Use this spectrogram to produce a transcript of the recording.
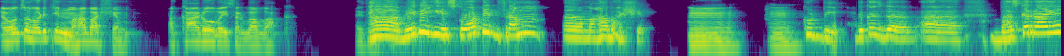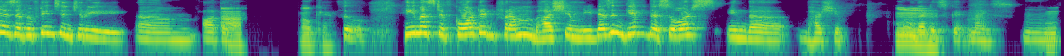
I also heard it in Mahabhashyam. Akaro vai sarva vak. Ah, maybe he is quoted from uh, Mahabhashyam. Mm, mm. Could be because the uh, Bhaskar Raya is a 15th century um, author. Ah, okay. So he must have quoted from Bhashyam. He doesn't give the source in the Bhashyam. Oh, that Mm. good. Nice. Mm.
